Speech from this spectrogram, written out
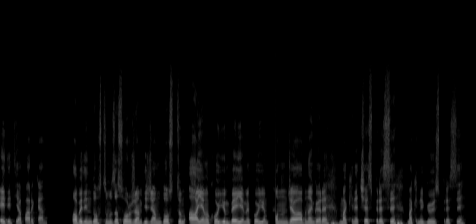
edit yaparken Abedin dostumuza soracağım. Diyeceğim dostum A'ya mı koyayım B'ye mi koyayım? Onun cevabına göre makine chest presi, makine göğüs presi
